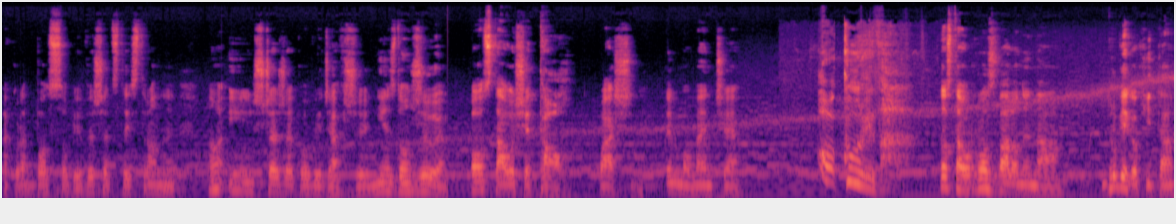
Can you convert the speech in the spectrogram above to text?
Akurat boss sobie wyszedł z tej strony. No i szczerze powiedziawszy, nie zdążyłem, bo stało się to. Właśnie w tym momencie O kurwa! Został rozwalony na drugiego hita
